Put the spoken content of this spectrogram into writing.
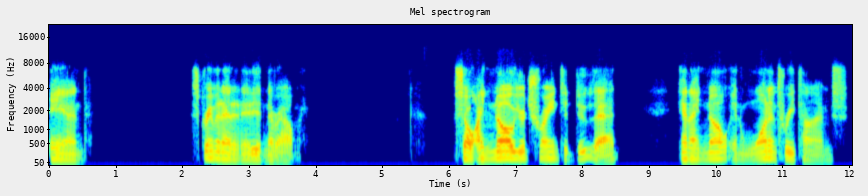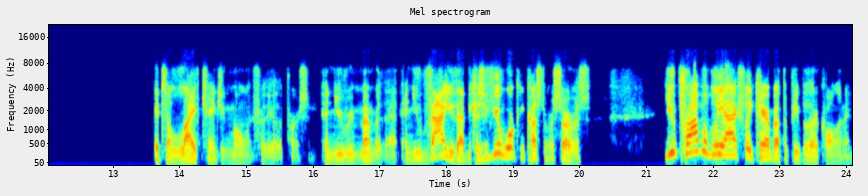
and screaming at an idiot never helped me. So I know you're trained to do that and I know in one in three times, it's a life changing moment for the other person. And you remember that and you value that because if you're working customer service, you probably actually care about the people that are calling in.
